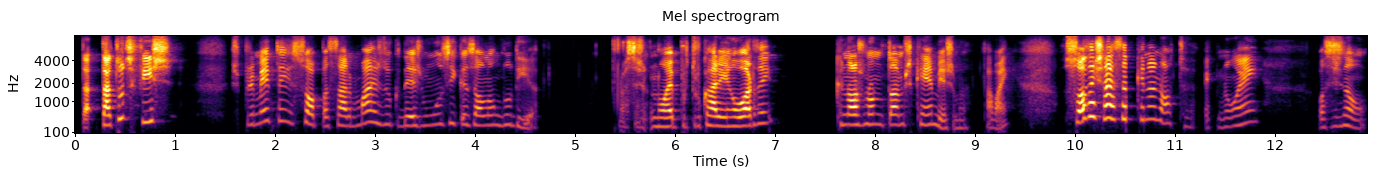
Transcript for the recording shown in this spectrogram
Está tá tudo fixe. Experimentem só passar mais do que 10 músicas ao longo do dia. Vocês, não é por trocarem a ordem que nós não notamos quem é a mesma, tá bem? Só deixar essa pequena nota. É que não é. Vocês dão,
